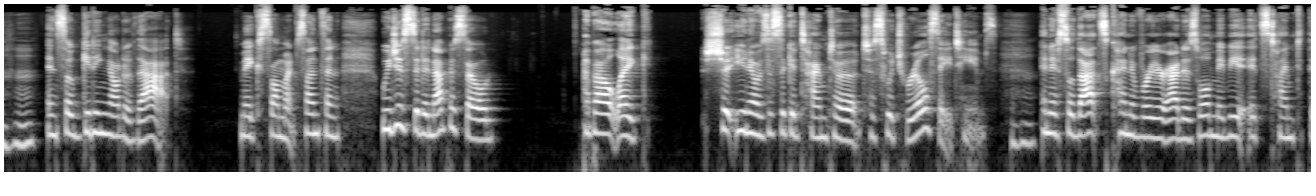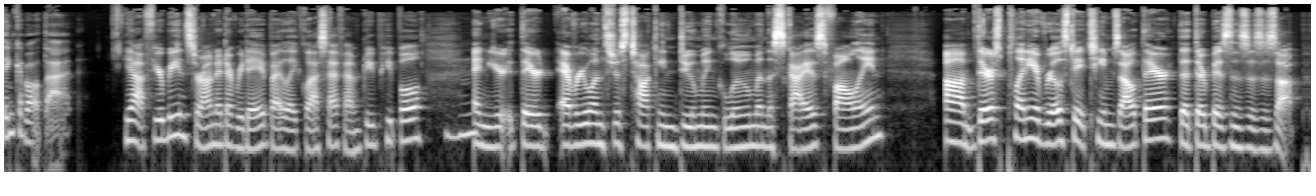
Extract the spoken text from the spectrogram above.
Mm-hmm. And so getting out of that makes so much sense. And we just did an episode about like, should you know, is this a good time to to switch real estate teams? Mm-hmm. And if so, that's kind of where you're at as well. Maybe it's time to think about that. Yeah, if you're being surrounded every day by like glass half empty people mm-hmm. and you're there everyone's just talking doom and gloom and the sky is falling, um, there's plenty of real estate teams out there that their businesses is up.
